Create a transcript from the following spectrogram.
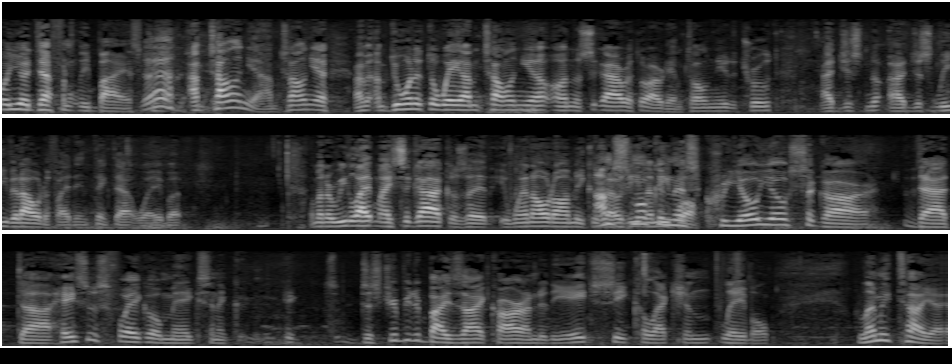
Well, you're definitely biased. yeah, I'm telling you, I'm telling you, I'm, I'm doing it the way I'm telling you on the Cigar Authority. I'm telling you the truth. I just I just leave it out if I didn't think that way, but. I'm going to relight my cigar because it, went out on me because I was smoking this. Criollo cigar that uh, Jesus Fuego makes, and it, it's distributed by Xikar under the HC Collection label. Let me tell you,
